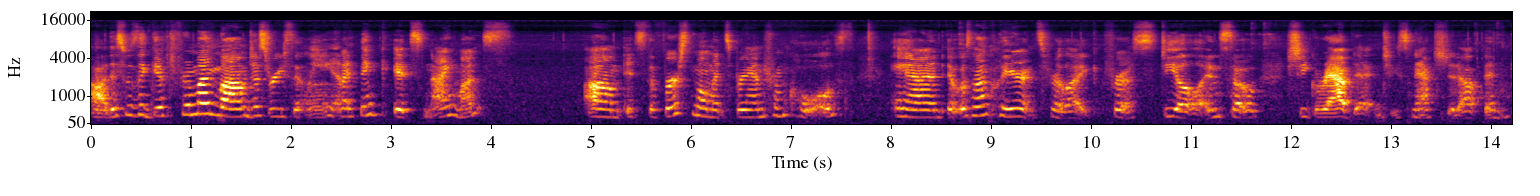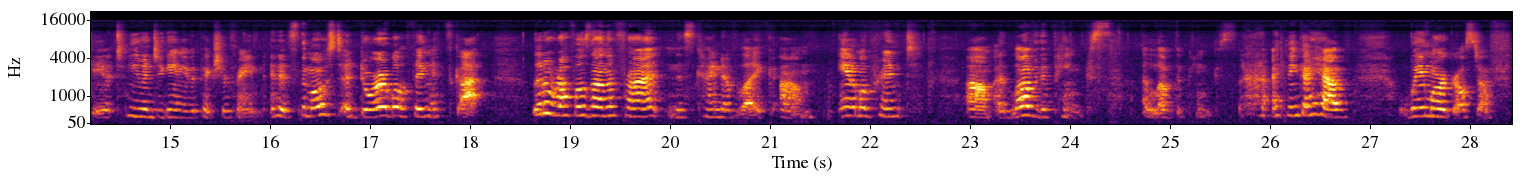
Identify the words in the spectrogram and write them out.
Uh, this was a gift from my mom just recently, and I think it's nine months. Um, it's the First Moments brand from Kohl's, and it was on clearance for like for a steal, and so she grabbed it and she snatched it up and gave it to me when she gave me the picture frame. And it's the most adorable thing. It's got little ruffles on the front and this kind of like um, animal print Um, I love the pinks. I love the pinks. I think I have way more girl stuff.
